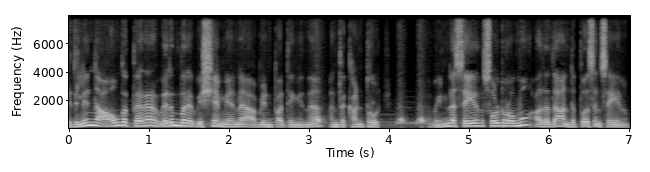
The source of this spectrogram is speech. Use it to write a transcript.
இதுலேருந்து அவங்க பெற விரும்புகிற விஷயம் என்ன அப்படின்னு பார்த்தீங்கன்னா அந்த கண்ட்ரோல் நம்ம என்ன செய்யணும் சொல்கிறோமோ அதை தான் அந்த பர்சன் செய்யணும்.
